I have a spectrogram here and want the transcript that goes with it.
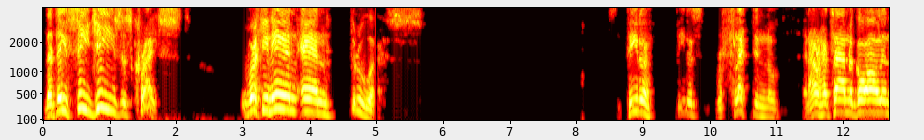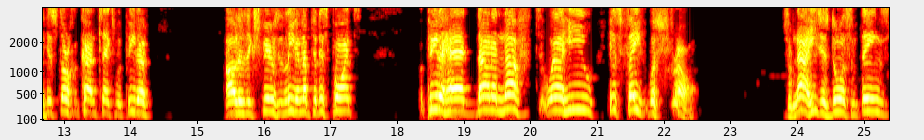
that they see Jesus Christ working in and through us. Peter, Peter's reflecting and I don't have time to go all in historical context with Peter, all his experiences leading up to this point. Peter had done enough to where he, his faith was strong. So now he's just doing some things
